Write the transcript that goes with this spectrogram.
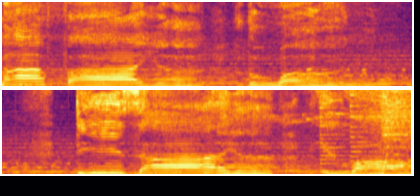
my fire, the one desire you are.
